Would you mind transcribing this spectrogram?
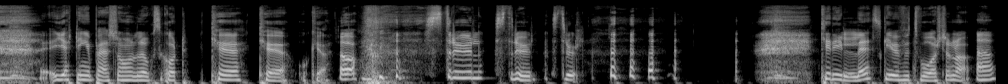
Gert-Inge Persson håller också kort. Kö, kö och kö. Ja. Strul, strul, strul. Krille skriver för två år sedan då. Ja.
